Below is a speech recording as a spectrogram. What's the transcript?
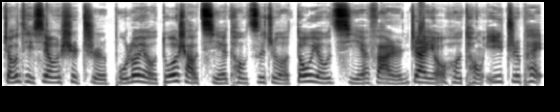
整体性是指不论有多少企业投资者，都由企业法人占有和统一支配。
